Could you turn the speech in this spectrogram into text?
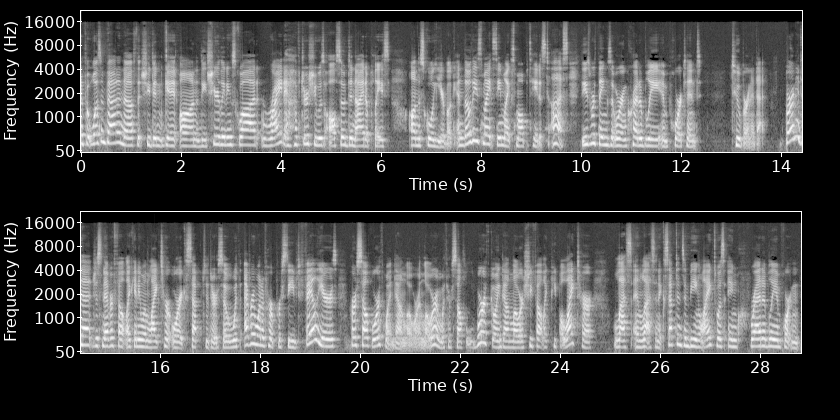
if it wasn't bad enough that she didn't get on the cheerleading squad, right after she was also denied a place on the school yearbook. And though these might seem like small potatoes to us, these were things that were incredibly important to Bernadette. Bernadette just never felt like anyone liked her or accepted her. So with every one of her perceived failures, her self-worth went down lower and lower. And with her self-worth going down lower, she felt like people liked her less and less. And acceptance and being liked was incredibly important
